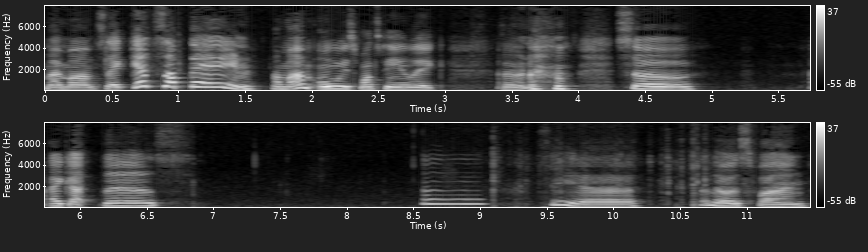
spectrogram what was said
my mom's like, "Get something." My mom always wants me like, I don't know. so I got this. Uh, so yeah, thought it was fun.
